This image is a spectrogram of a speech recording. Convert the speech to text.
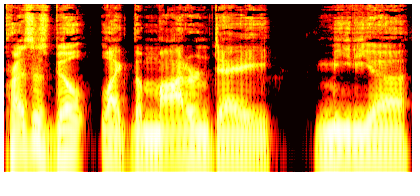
Prez has built like the modern day media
